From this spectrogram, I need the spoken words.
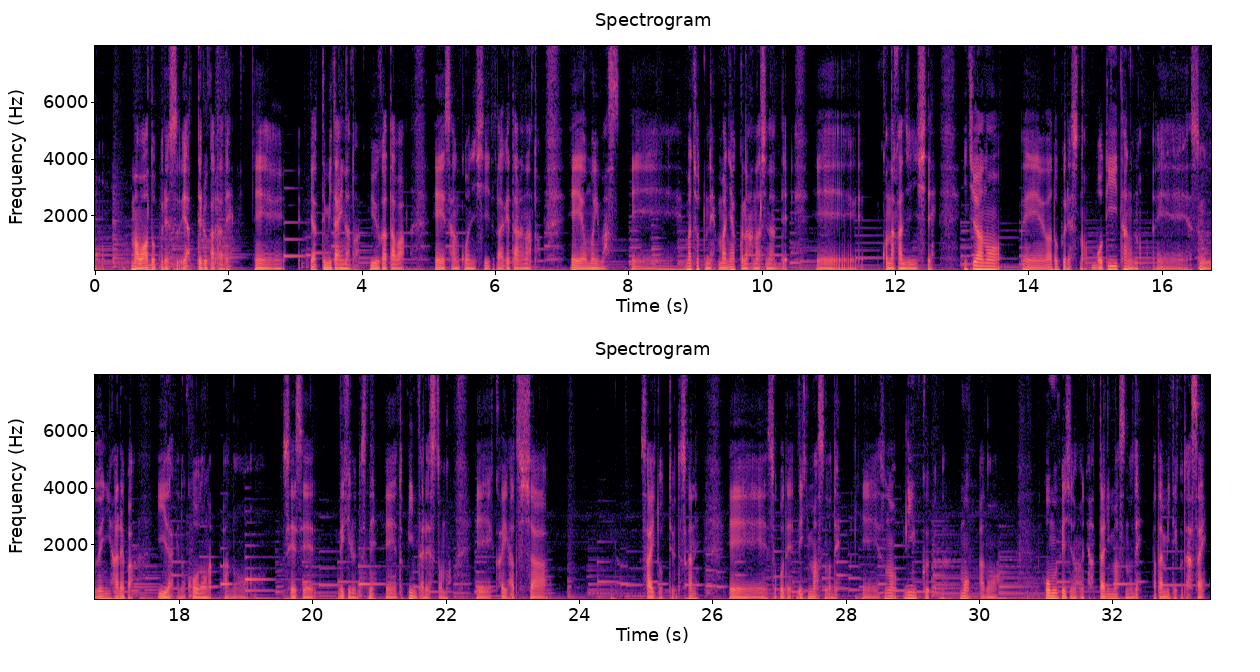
まあ、ワードプレスやってる方で、えー、やってみたいなという方は、えー、参考にしていただけたらなと、えー、思います。え、まあ、ちょっとね、マニアックな話なんで、え、こんな感じにして、一応あの、えー、ワードプレスのボディタグの、え、すぐ上に貼ればいいだけのコードが、あの、生成できるんですね。えっ、ー、と、ピンタレストの、え、開発者サイトっていうんですかね。えー、そこでできますので、えー、そのリンクも、あの、ホームページの方に貼ってありますので、また見てください。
